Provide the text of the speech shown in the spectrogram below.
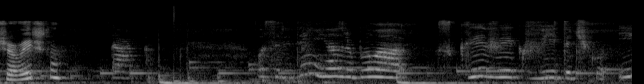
Що, вийшло? Так. Посередині я зробила з киві квіточку і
